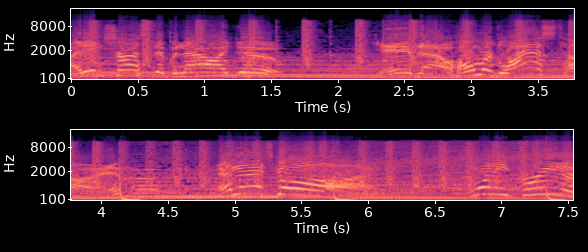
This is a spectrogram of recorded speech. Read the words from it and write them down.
I didn't trust it, but now I do. Gabe now homered last time. And that's gone. 23 to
